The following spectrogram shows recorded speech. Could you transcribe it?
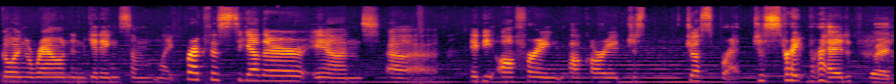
going around and getting some like breakfast together and uh, maybe offering Valkyria just just bread, just straight bread. Red.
